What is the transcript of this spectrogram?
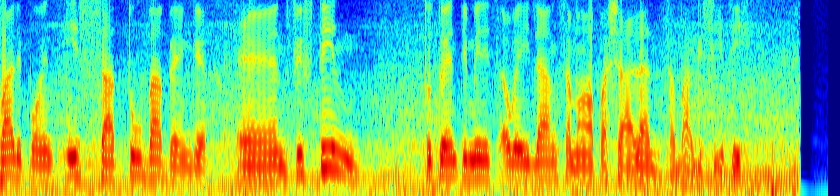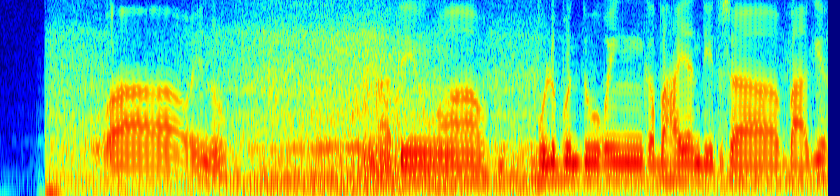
Valley Point is sa Tuba, Benguet. And 15 to 20 minutes away lang sa mga pasyalan sa Baguio City. Wow, yun oh. Natin yung mga bulubunduking kabahayan dito sa Baguio.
